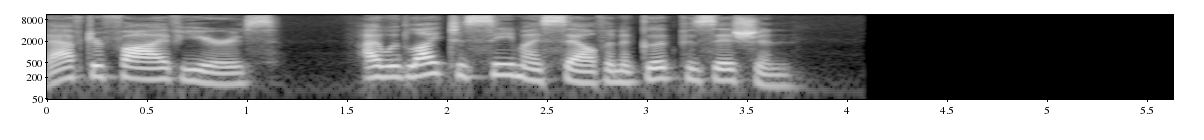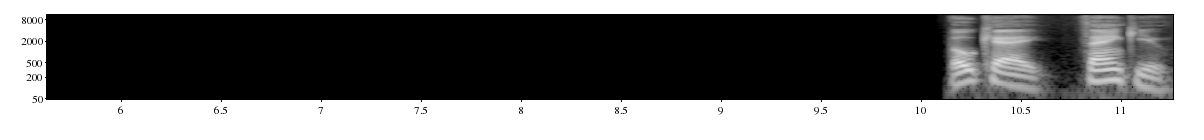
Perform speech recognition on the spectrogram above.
After five years, I would like to see myself in a good position. Okay, thank you.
